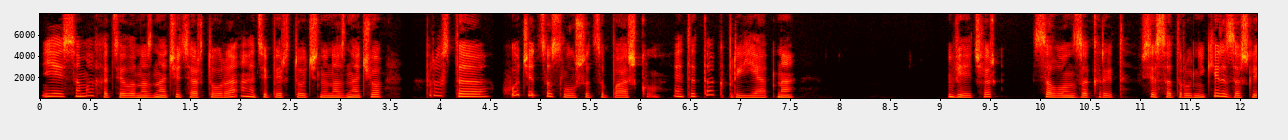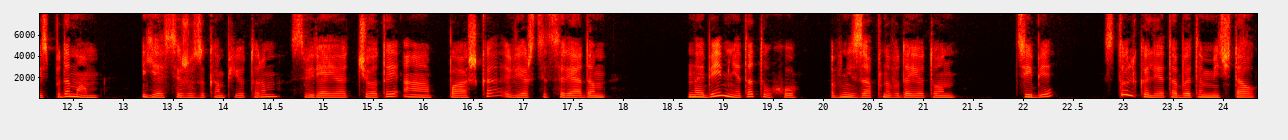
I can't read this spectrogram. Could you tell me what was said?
Я и сама хотела назначить Артура, а теперь точно назначу. Просто хочется слушаться Пашку. Это так приятно. Вечер. Салон закрыт. Все сотрудники разошлись по домам. Я сижу за компьютером, сверяю отчеты, а Пашка вертится рядом. «Набей мне татуху», — внезапно выдает он. «Тебе? Столько лет об этом мечтал».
